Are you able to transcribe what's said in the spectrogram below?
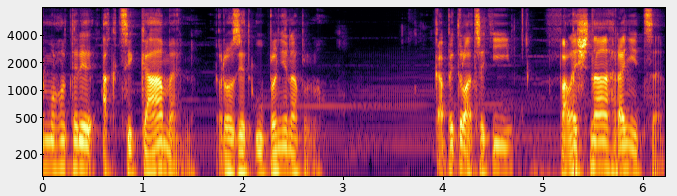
mohl tedy akci Kámen rozjet úplně naplno. Kapitola třetí. Falešná hranice.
